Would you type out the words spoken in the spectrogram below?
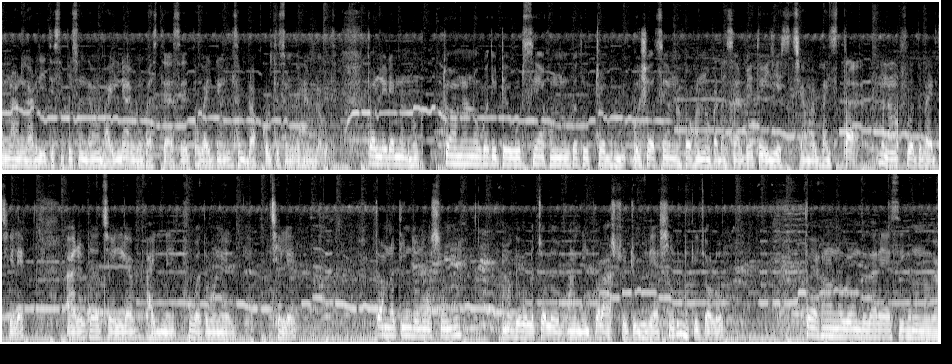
আমরা এখন গাড়ি যেতেছি পিছন দিয়ে আমার ভাই না এবং ভাসতে আছে, তো বাইক নিয়ে ব্লক করতেছে আমাকে হ্যাঁ ব্লক তো অলরেডি আমরা নৌকা তো আমরা নৌকা উঠে উঠছি, এখন নৌকাতে উঠে বসে আছে, আমরা কখন নৌকাটা ছাড়বে? তো এই যে এসছে আমার ভাইস্তা মানে আমার ফুয়াতো ভাইয়ের ছেলে। আর ওটা হচ্ছে এলিকা ভাগ্নে ফুয়াতো বোনের ছেলে। তো আমরা তিনজনে আসলাম। আমাকে বলল, চলো, অনেকদিন পর আসছো, একটু ঘুরে আসি কি চলো? তো এখন নৌকার মধ্যে দাঁড়িয়ে আছি, কোনো নৌকা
